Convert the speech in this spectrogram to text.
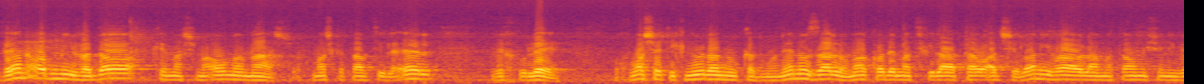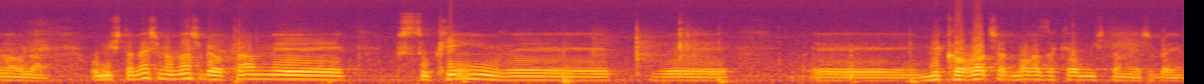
ואין עוד מלבדו כמשמעו ממש, כמו שכתבתי לאל וכולי. וכמו שתיקנו לנו קדמוננו ז"ל, לומר קודם התפילה אתה הוא עד שלא נברא העולם, אתה הוא מי שנברא העולם. הוא משתמש ממש באותם אה, פסוקים המקורות שאדמו"ר הזקן משתמש בהם.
